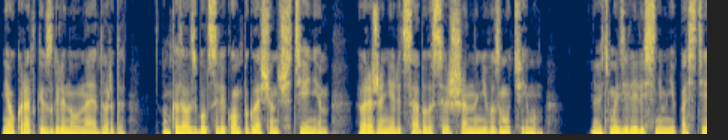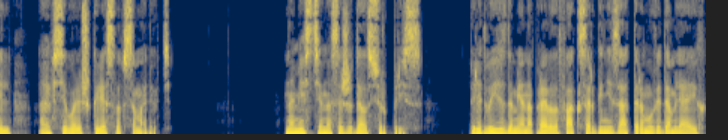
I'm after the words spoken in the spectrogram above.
Я украдкой взглянул на Эдварда. Он, казалось, был целиком поглощен чтением, выражение лица было совершенно невозмутимым, ведь мы делили с ним не постель, а всего лишь кресло в самолете. На месте нас ожидал сюрприз. Перед выездом я направила факс организаторам, уведомляя их,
